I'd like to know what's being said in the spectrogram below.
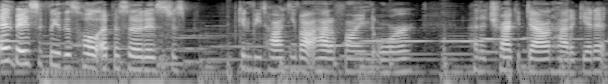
And basically this whole episode is just going to be talking about how to find ore, how to track it down, how to get it.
